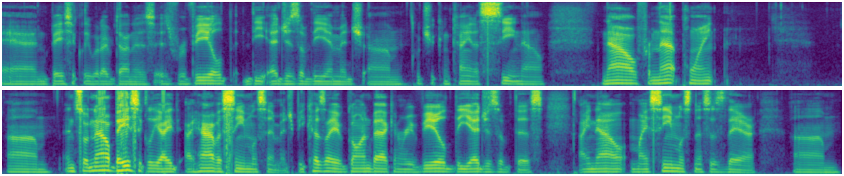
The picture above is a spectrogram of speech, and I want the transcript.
and basically what I've done is, is revealed the edges of the image um, which you can kind of see now. Now from that point um, and so now basically I, I have a seamless image because I have gone back and revealed the edges of this I now my seamlessness is there um,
